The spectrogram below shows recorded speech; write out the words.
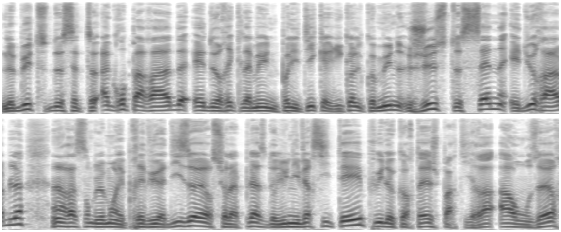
Le but de cette agroparade est de réclamer une politique agricole commune juste, saine et durable. Un rassemblement est prévu à 10h sur la place de l'université, puis le cortège partira à 11h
